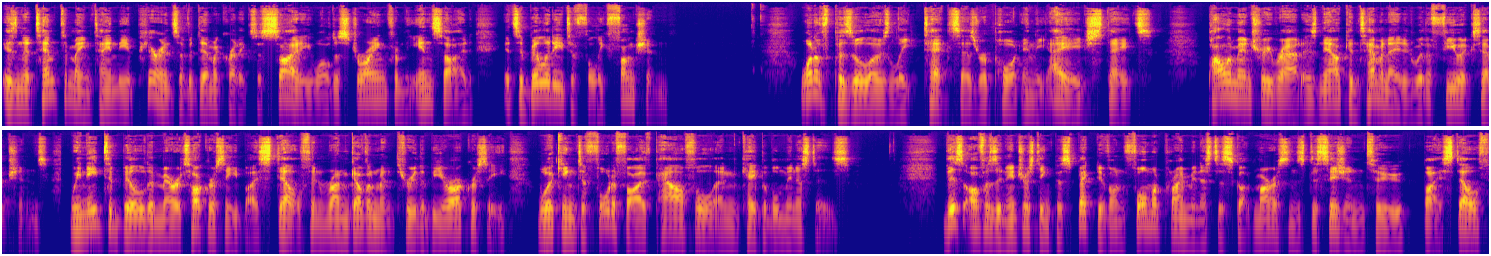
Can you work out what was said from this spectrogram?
is an attempt to maintain the appearance of a democratic society while destroying from the inside its ability to fully function. One of Pezzullo's leaked texts, as report in The Age, states Parliamentary route is now contaminated with a few exceptions. We need to build a meritocracy by stealth and run government through the bureaucracy, working to fortify powerful and capable ministers. This offers an interesting perspective on former Prime Minister Scott Morrison's decision to, by stealth,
